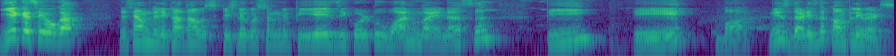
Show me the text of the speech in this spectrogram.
ये कैसे होगा? जैसे हमने लिखा था उस पिछले क्वेश्चन में P A is equal to one minus P A bar. Means that is the complements.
